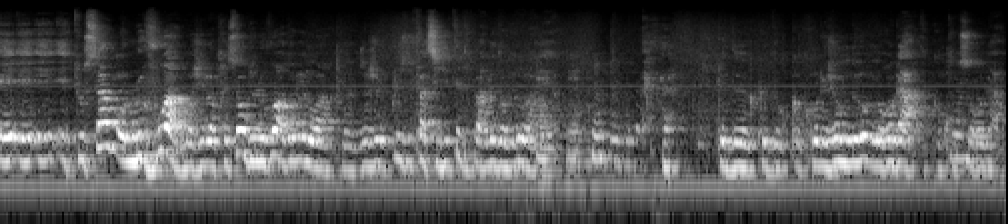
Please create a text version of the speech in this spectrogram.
Et, et- et- et tout ça, on le voit. Moi, j'ai l'impression de le voir dans le noir. J'ai plus de facilité de parler dans le noir d'ailleurs, que, de, que de- quand, les gens nous, nous regardent, quand on se regarde.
